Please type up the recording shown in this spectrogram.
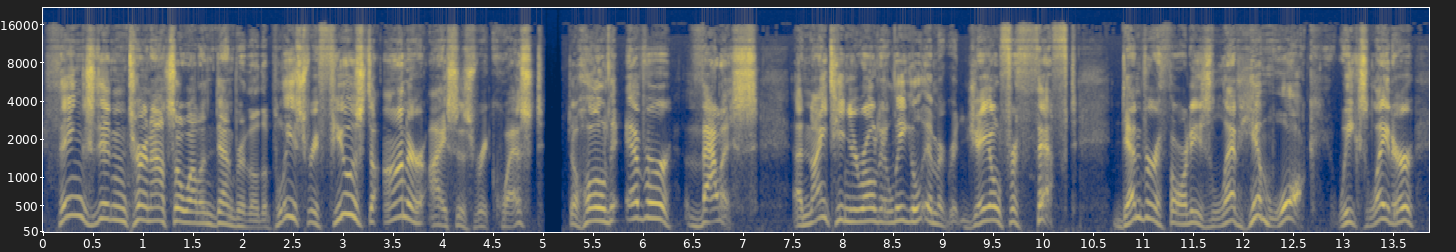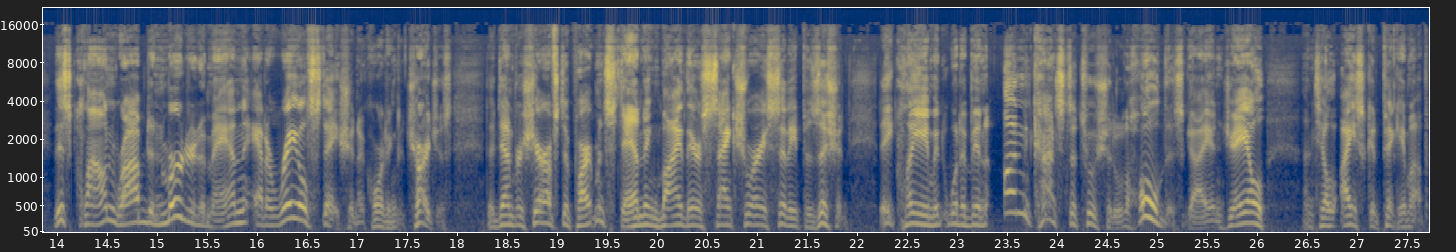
Things didn't turn out so well in Denver, though. The police refused to honor ICE's request to hold Ever Valles, a 19 year old illegal immigrant, jailed for theft. Denver authorities let him walk. Weeks later, this clown robbed and murdered a man at a rail station, according to charges. The Denver Sheriff's Department standing by their sanctuary city position. They claim it would have been unconstitutional to hold this guy in jail until ICE could pick him up.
